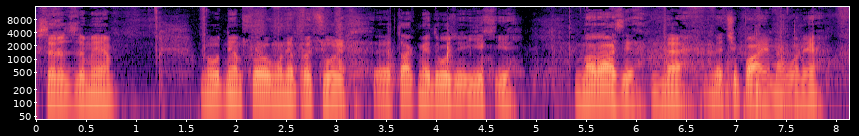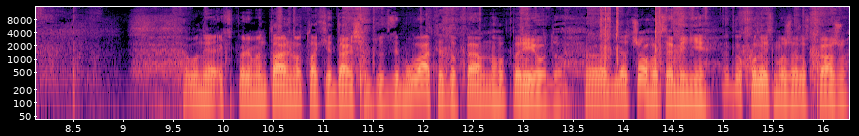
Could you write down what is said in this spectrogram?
серед зими. Ну, одним словом, вони працюють. Так ми, друзі, їх і наразі не, не чіпаємо. Вони вони експериментально так і далі будуть зимувати до певного періоду. Для чого це мені? Ну, колись може розкажу.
